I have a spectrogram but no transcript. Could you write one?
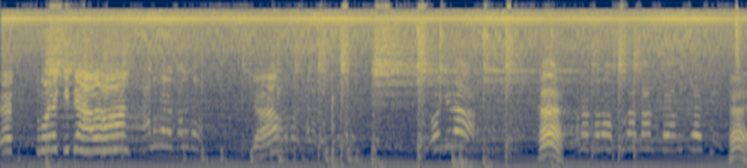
এ তোমার কি দেয়া হবে হন চালু করো চালু করো। দেয়া রঙিলা হ্যাঁ। পুরা দানকে আমি পেয়েছি। হ্যাঁ।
